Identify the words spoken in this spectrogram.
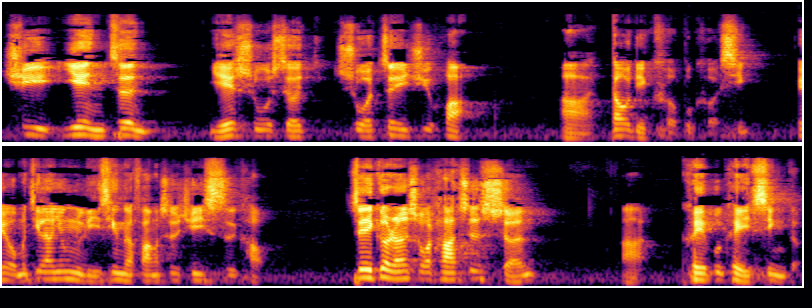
去验证耶稣说说这一句话，啊，到底可不可信？因为我们尽量用理性的方式去思考，这个人说他是神，啊，可以不可以信的？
